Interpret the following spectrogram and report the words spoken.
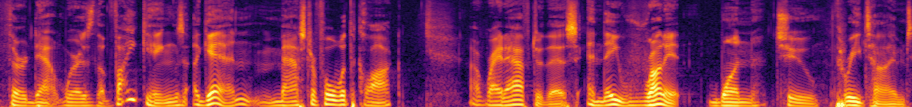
third down. Whereas the Vikings, again, masterful with the clock. Uh, right after this, and they run it one, two, three times,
